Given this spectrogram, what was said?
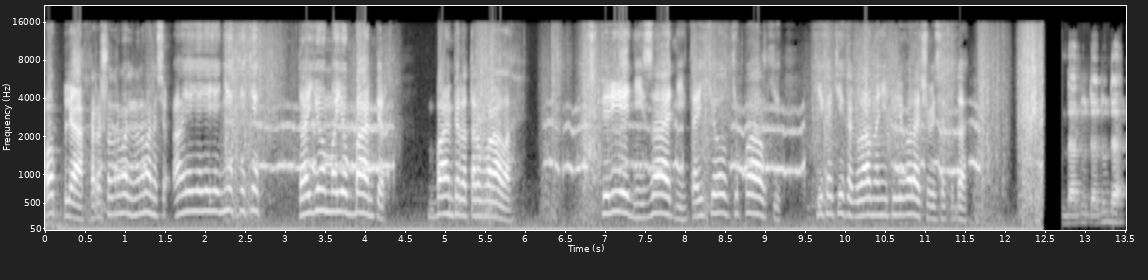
Опля, хорошо, нормально, нормально все. Ай-яй-яй, нет, нет, нет. Да ё-моё, бампер. Бампер оторвало. Передний, задний, да елки-палки. Тихо, тихо, главное не переворачивайся туда. Да, Дуда, Дуда,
